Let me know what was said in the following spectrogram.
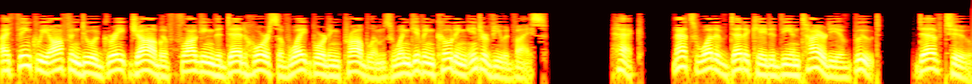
I think we often do a great job of flogging the dead horse of whiteboarding problems when giving coding interview advice. Heck, that's what I've dedicated the entirety of Boot. Dev to.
